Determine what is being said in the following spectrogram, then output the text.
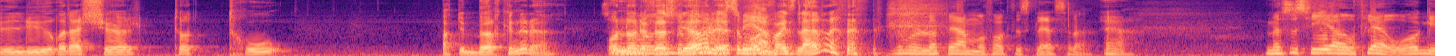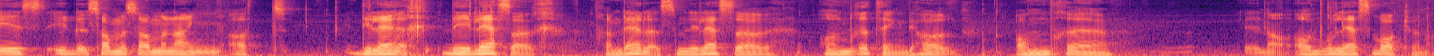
lurer deg sjøl til å tro at du bør kunne det. Så Og når du må- først du kan gjør det, så må du faktisk lære det. Så må du løpe hjem og faktisk lese det. Ja. Men så sier flere òg i, i samme sammenheng at de, ler, de leser fremdeles, men de leser andre ting. De har andre andre lesebakgrunner.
